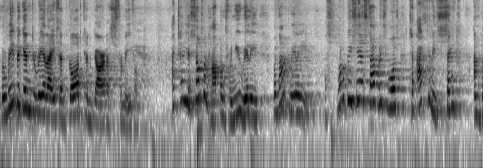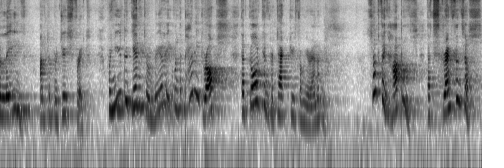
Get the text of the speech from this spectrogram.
When we begin to realize that God can guard us from evil, I tell you, something happens when you really, when that really, what did we say established was to actually think and believe and to produce fruit. When you begin to really, when the penny drops that God can protect you from your enemies. Something happens that strengthens us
